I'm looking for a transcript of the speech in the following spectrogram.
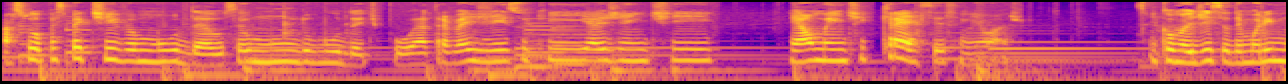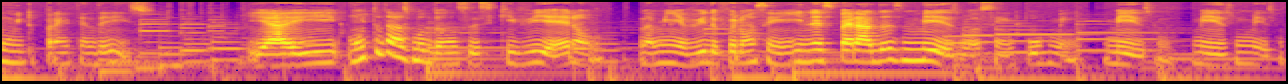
a sua perspectiva muda, o seu mundo muda, tipo, é através disso que a gente realmente cresce, assim, eu acho. E como eu disse, eu demorei muito para entender isso. E aí, muitas das mudanças que vieram na minha vida foram assim inesperadas mesmo, assim, por mim, mesmo, mesmo, mesmo.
